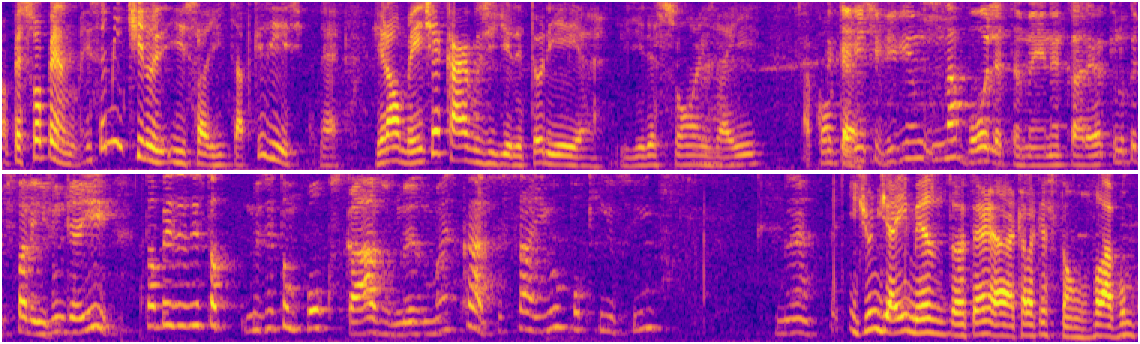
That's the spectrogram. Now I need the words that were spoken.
a pessoa pensa, isso é mentira, isso a gente sabe que existe, né? Geralmente é cargos de diretoria, de direções, aí acontece. É que a gente vive na bolha também, né, cara? É aquilo que eu te falei, em Jundiaí, talvez exista, existam poucos casos mesmo, mas, cara, você saiu um pouquinho assim, né? Em Jundiaí mesmo, até aquela questão, vamos falar, vamos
